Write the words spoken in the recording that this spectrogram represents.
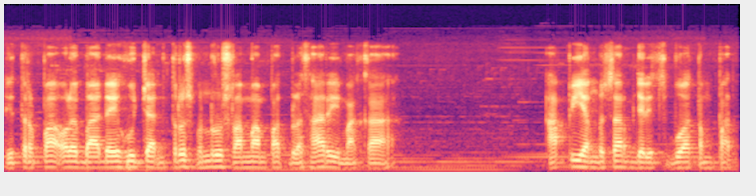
Diterpa oleh badai hujan terus-menerus selama 14 hari, maka api yang besar menjadi sebuah tempat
